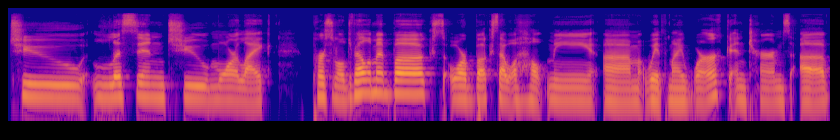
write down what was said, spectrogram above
to listen to more like personal development books or books that will help me um, with my work in terms of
